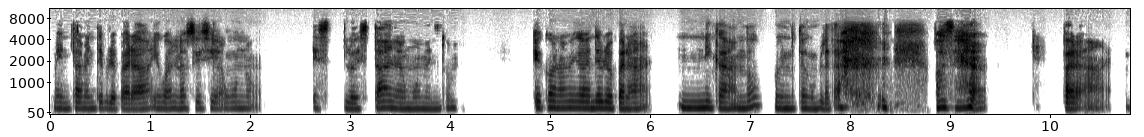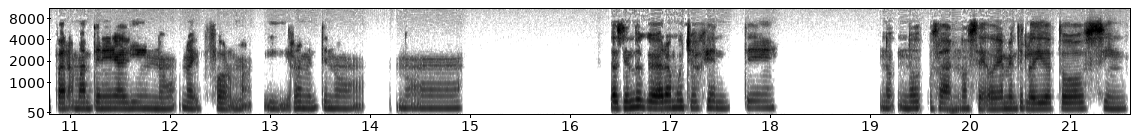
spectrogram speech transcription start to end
mentalmente preparada, igual no sé si alguno es- lo está en algún momento, económicamente preparada, ni cagando, porque no tengo plata. O sea, para, para mantener a alguien no, no hay forma. Y realmente no, no, haciendo que ahora mucha gente, no, no, o sea, no sé, obviamente lo digo todo sin,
